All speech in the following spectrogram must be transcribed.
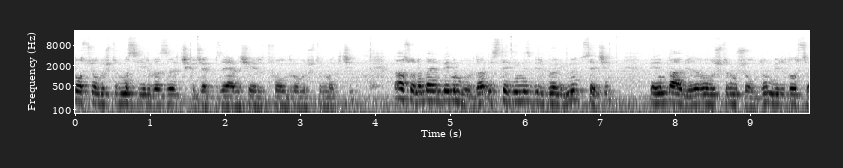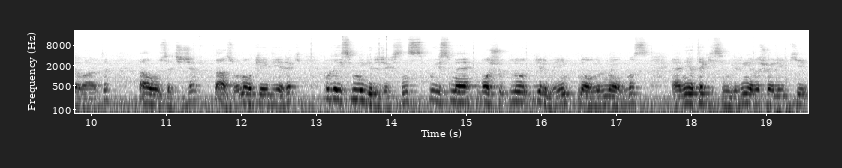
dosya oluşturma sihirbazı çıkacak bize yani shared folder oluşturmak için. Daha sonra ben benim buradan istediğiniz bir bölümü seçin. Benim daha önceden oluşturmuş olduğum bir dosya vardı. Ben onu seçeceğim. Daha sonra OK diyerek burada ismini gireceksiniz. Bu isme boşluklu girmeyin. Ne olur ne olmaz. Yani ya tek isim girin ya da şöyle iki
